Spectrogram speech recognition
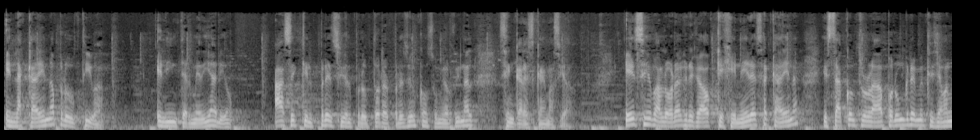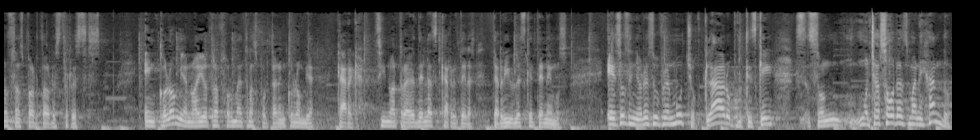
en la cadena productiva, el intermediario hace que el precio del productor al precio del consumidor final se encarezca demasiado. Ese valor agregado que genera esa cadena está controlada por un gremio que se llama los transportadores terrestres. En Colombia no hay otra forma de transportar en Colombia carga, sino a través de las carreteras terribles que tenemos. Esos señores sufren mucho, claro, porque es que son muchas horas manejando,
